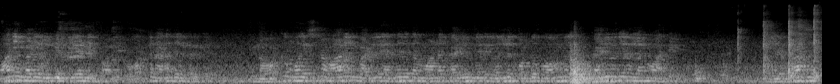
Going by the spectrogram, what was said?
வாணியம்பாடி வந்து கிளியர் இப்போ இப்போ ஒர்க் நடந்துட்டு இருக்கு. இந்த ஒர்க்கு போயிடுச்சுன்னா வாணியம்பாடியில் எந்த விதமான கழிவு நீர் வெளில கொண்டு போகாமல் கழிவு நீர் இல்லாமல் மாற்றிருக்கும் நீங்கள் ப்ராசஸ்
